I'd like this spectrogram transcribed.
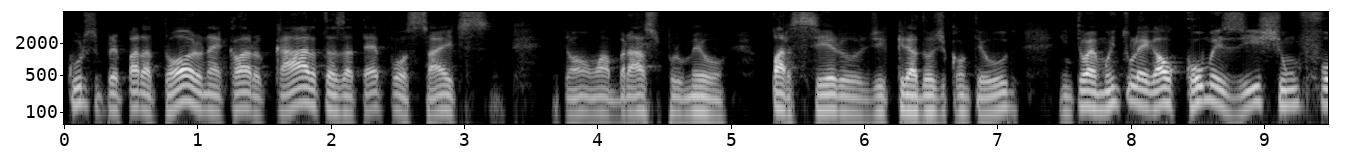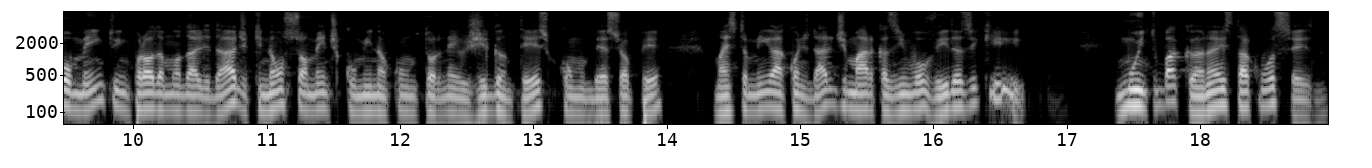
curso preparatório, né? Claro, cartas até pô, sites. Então, um abraço para o meu parceiro de criador de conteúdo. Então é muito legal como existe um fomento em prol da modalidade, que não somente culmina com um torneio gigantesco como o BSOP, mas também a quantidade de marcas envolvidas e que muito bacana estar com vocês, né?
